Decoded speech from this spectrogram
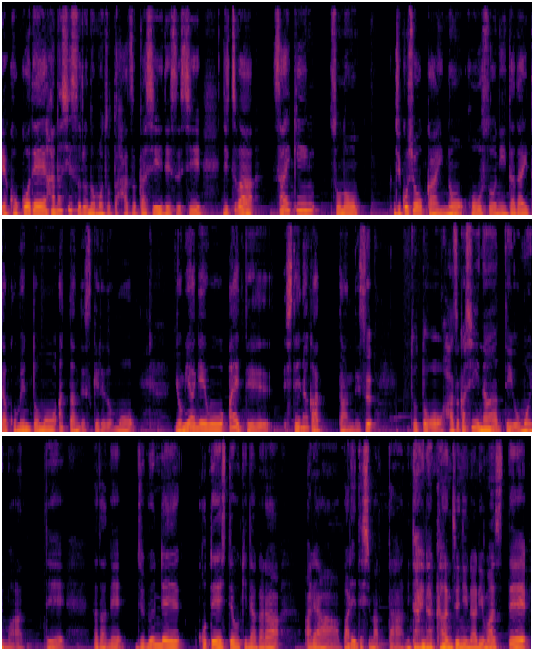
いやここで話するのもちょっと恥ずかしいですし実は最近その自己紹介の放送にいただいたコメントもあったんですけれども読み上げをあえてしてなかったんです。ちょっと恥ずかしいなっていう思いもあってただね自分で固定しておきながらあらバレてしまったみたいな感じになりまして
